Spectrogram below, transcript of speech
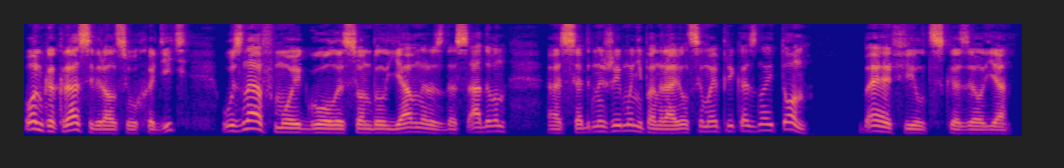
Он как раз собирался уходить. Узнав мой голос, он был явно раздосадован. Особенно же ему не понравился мой приказной тон. «Беффилд», — сказал я, —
